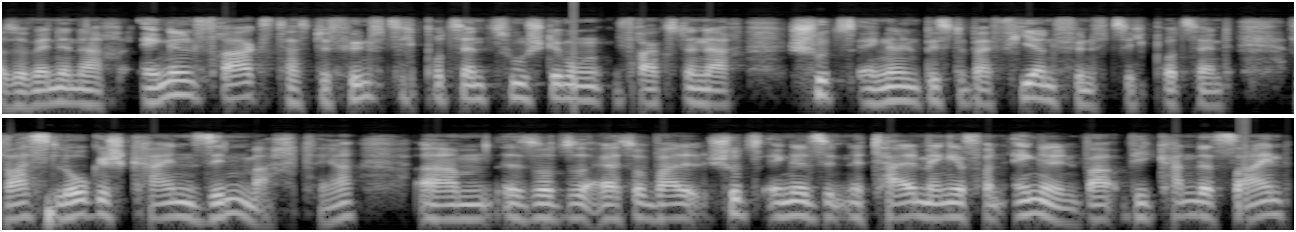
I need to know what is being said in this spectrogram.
Also wenn du nach Engeln fragst, hast du 50 Prozent Zustimmung, fragst du nach Schutzengeln, bist du bei 54 Prozent, was logisch keinen Sinn macht, ja, ähm, also, also weil Schutzengel sind eine Teilmenge von Engeln. Wie kann das sein?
